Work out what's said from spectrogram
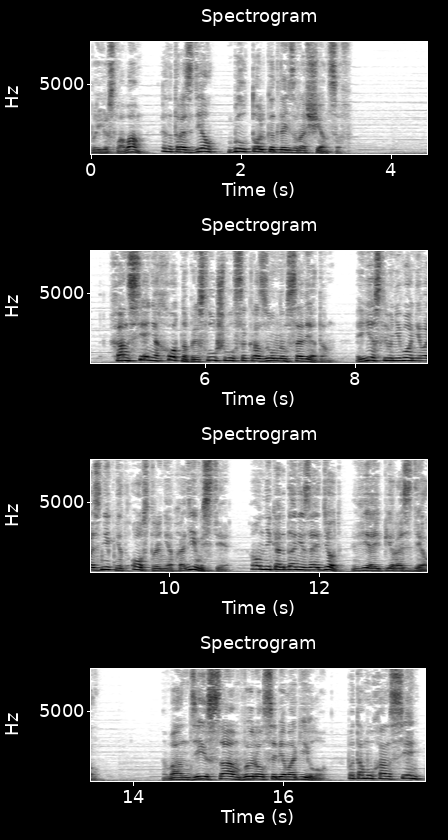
По ее словам, этот раздел был только для извращенцев. Хан Сень охотно прислушивался к разумным советам, если у него не возникнет острой необходимости, он никогда не зайдет в VIP-раздел. Ван Ди сам вырыл себе могилу, потому Хан Сень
